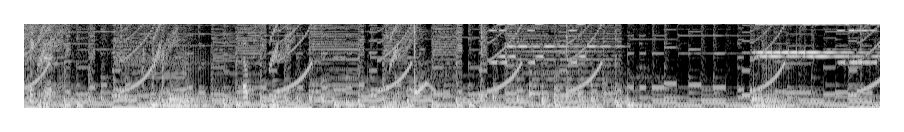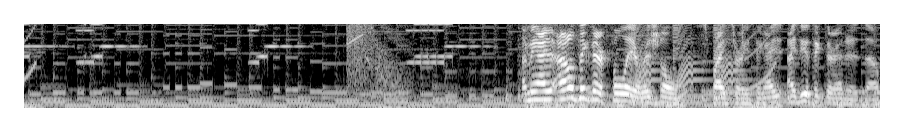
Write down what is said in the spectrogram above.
secret. Oops. I mean, I, I, don't think they're fully original sprites or anything. I, I do think they're edited, though.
